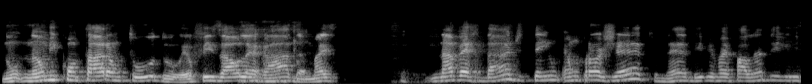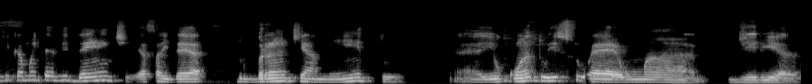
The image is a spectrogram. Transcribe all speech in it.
Não, não me contaram tudo, eu fiz aula errada, mas na verdade tem é um projeto, né? Lívia vai falando e fica muito evidente essa ideia do branqueamento né? e o quanto isso é uma, diria,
